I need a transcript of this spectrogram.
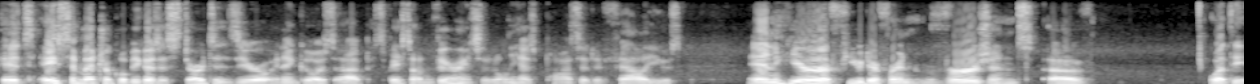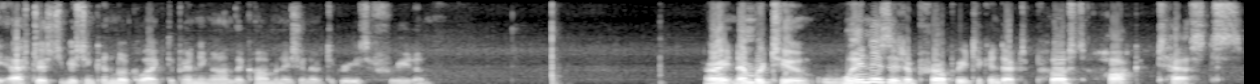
it's asymmetrical because it starts at zero and it goes up. It's based on variance. It only has positive values. And here are a few different versions of what the F distribution can look like depending on the combination of degrees of freedom. All right, number two, when is it appropriate to conduct post hoc tests?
